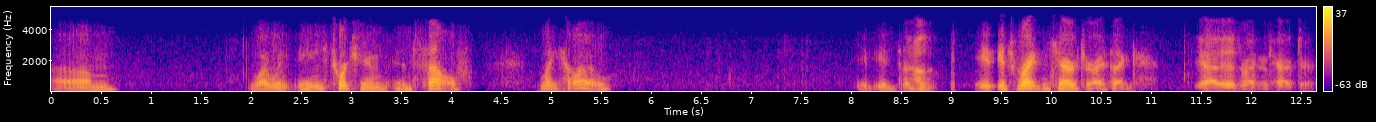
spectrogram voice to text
Um, why wouldn't he's torturing him himself? I'm like, hello. It it doesn't. It, it's right in character, I think. Yeah, it is right in character.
